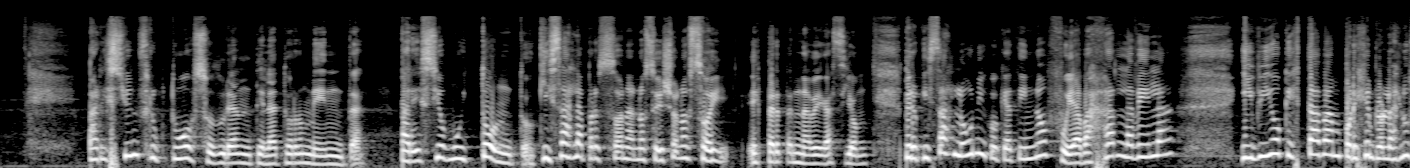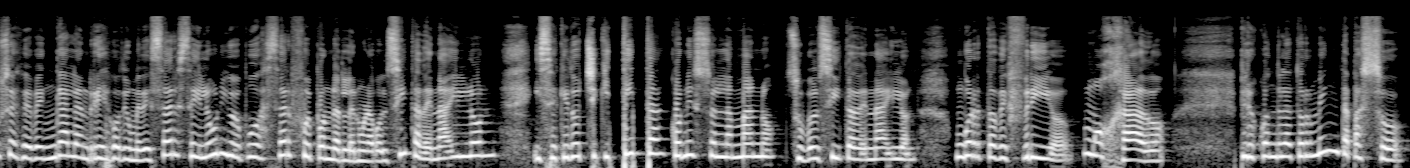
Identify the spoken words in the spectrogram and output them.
pareció infructuoso durante la tormenta, pareció muy tonto. Quizás la persona, no sé, yo no soy experta en navegación, pero quizás lo único que atinó fue a bajar la vela y vio que estaban, por ejemplo, las luces de bengala en riesgo de humedecerse y lo único que pudo hacer fue ponerla en una bolsita de nylon y se quedó chiquitita con eso en la mano, su bolsita de nylon, muerto de frío, mojado. Pero cuando la tormenta pasó,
